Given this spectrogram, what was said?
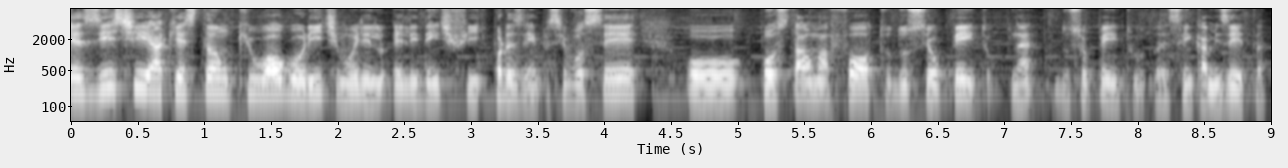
existe a questão que o algoritmo ele, ele identifica, por exemplo, se você ou postar uma foto do seu peito, né? Do seu peito eh, sem camiseta,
